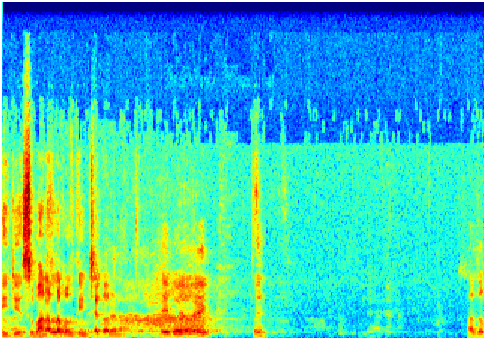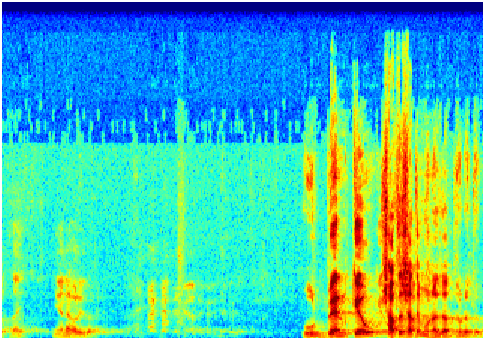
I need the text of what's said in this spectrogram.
নিজে। সুবহান আল্লাহ বলতে ইচ্ছা করে না। এই বয় এই ওই। হাজত নাই উঠবেন কেউ, সাথে সাথে মোনাজাত ধরে দেব।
